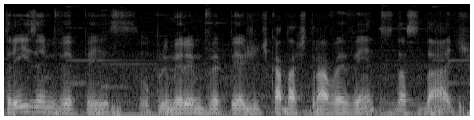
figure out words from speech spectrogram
três MVPs. O primeiro MVP a gente cadastrava eventos da cidade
